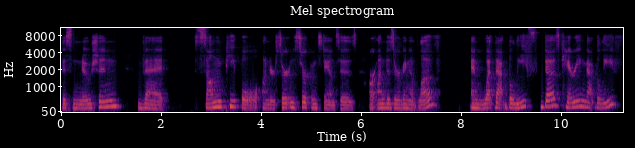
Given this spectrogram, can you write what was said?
this notion that some people under certain circumstances are undeserving of love and what that belief does carrying that belief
